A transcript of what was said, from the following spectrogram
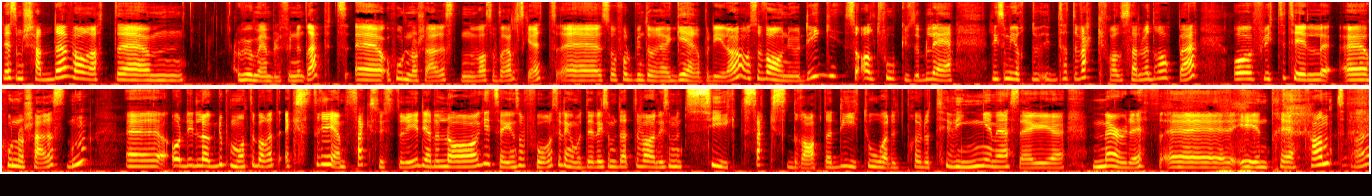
Det som skjedde, var at um, Roomien ble funnet drept. Eh, hun og kjæresten var så forelsket, eh, så folk begynte å reagere på de da. Og så var hun jo digg, så alt fokuset ble liksom gjort, tatt vekk fra selve drapet og flyttet til eh, hun og kjæresten. Eh, og de lagde på en måte bare et ekstremt sexhysteri. De hadde laget seg en sånn forestilling om at det liksom, dette var liksom et sykt sexdrap der de to hadde prøvd å tvinge med seg eh, Meredith eh, i en trekant. ja.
